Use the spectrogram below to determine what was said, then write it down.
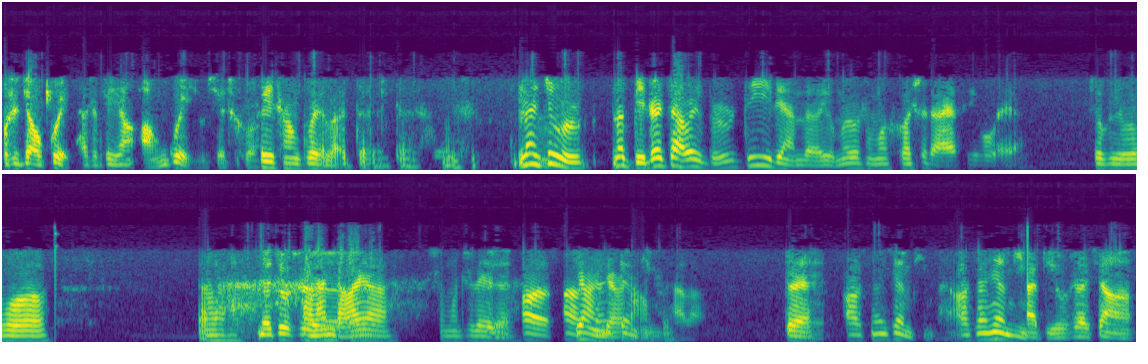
不是叫贵，它是非常昂贵，有些车。非常贵了，对对，那就是那比这价位，比如低一点的，有没有什么合适的 SUV 啊？就比如说，啊、那就是汉兰达呀什么之类的。二二这样一三点档次线品牌了。对，二三线品牌，二三线品牌，比如说像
